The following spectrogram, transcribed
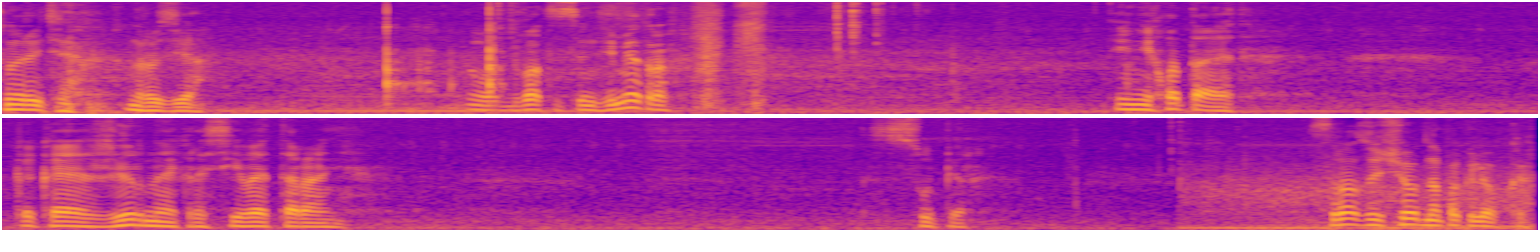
Смотрите, друзья. Вот 20 сантиметров. И не хватает. Какая жирная, красивая тарань. Супер. Сразу еще одна поклевка.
